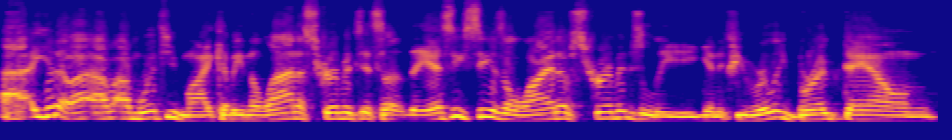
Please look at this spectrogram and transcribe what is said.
uh, you know I, am with you, Mike. I mean, the line of scrimmage. It's a, the SEC is a line of scrimmage league, and if you really broke down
